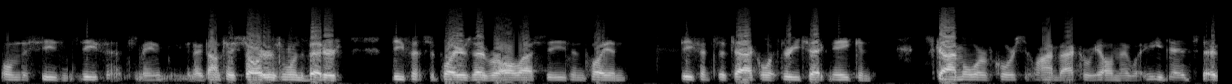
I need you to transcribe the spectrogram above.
on this season's defense. I mean, you know, Dante Sawyer is one of the better defensive players overall last season, playing defensive tackle at three technique, and Sky Moore, of course, at linebacker. We all know what he did. So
